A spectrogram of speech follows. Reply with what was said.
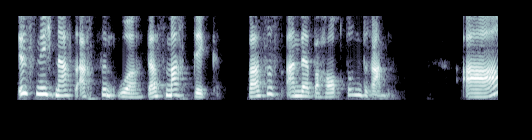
Ist nicht nach 18 Uhr. Das macht dick. Was ist an der Behauptung dran? A.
